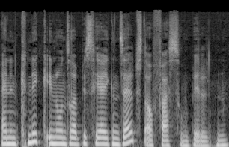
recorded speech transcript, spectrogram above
einen Knick in unserer bisherigen Selbstauffassung bilden?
